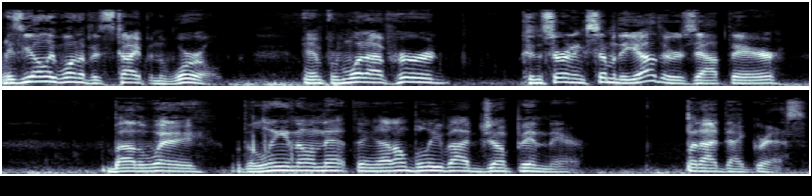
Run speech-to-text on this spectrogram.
is the only one of its type in the world. And from what I've heard concerning some of the others out there, by the way, with the lean on that thing, I don't believe I'd jump in there, but I digress.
